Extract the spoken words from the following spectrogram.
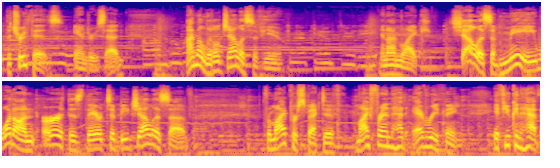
The truth is, Andrew said, I'm a little jealous of you. And I'm like, jealous of me? What on earth is there to be jealous of? From my perspective, my friend had everything. If you can have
